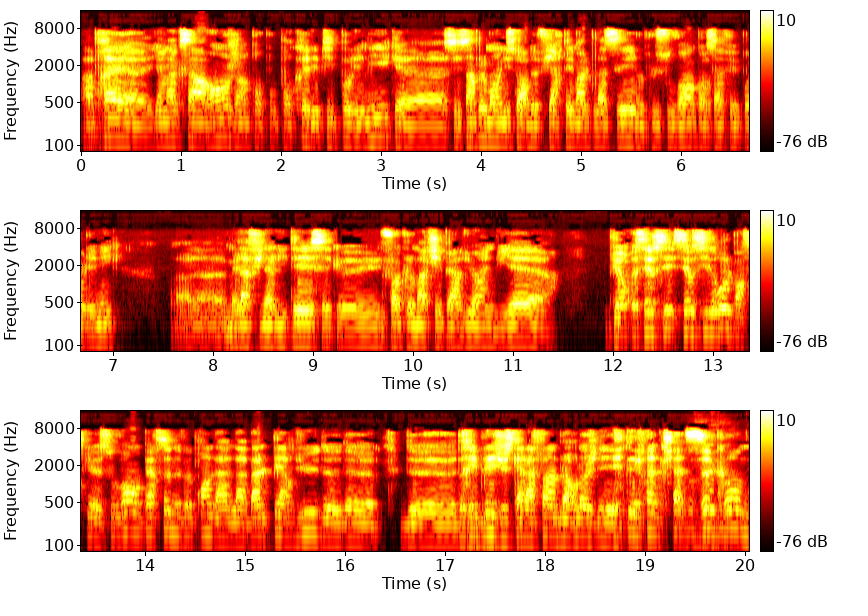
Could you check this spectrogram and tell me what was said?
Après, euh, il y en a que ça arrange hein, pour, pour, créer des petites polémiques. Euh, c'est simplement une histoire de fierté mal placée le plus souvent quand ça fait polémique. Euh, mais la finalité, c'est qu'une fois que le match est perdu en NBA, c'est aussi, drôle parce que souvent personne ne veut prendre la, balle perdue de, dribbler jusqu'à la fin de l'horloge des, 24 secondes.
